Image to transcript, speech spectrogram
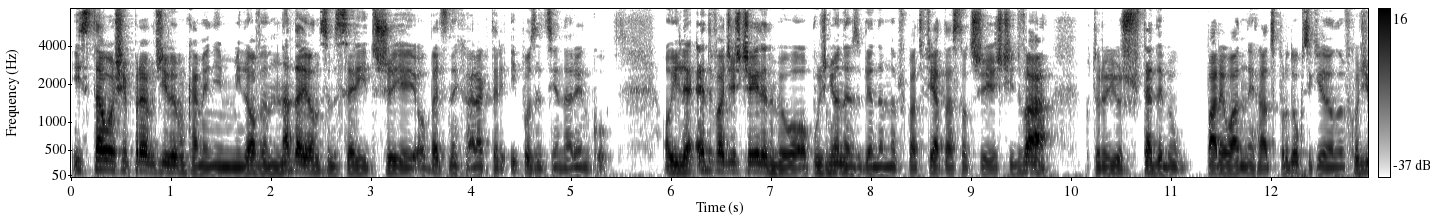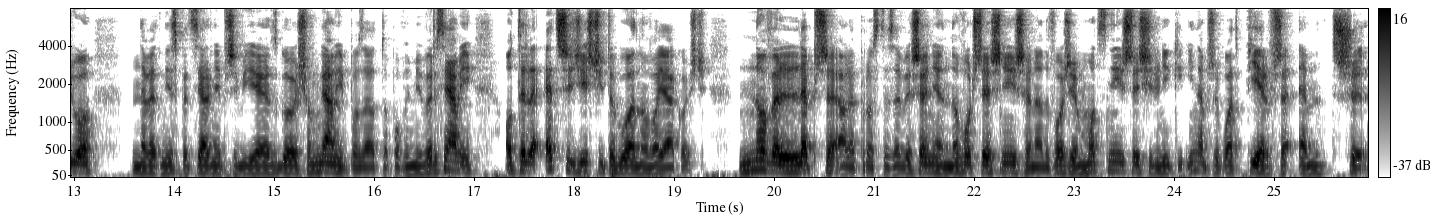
i stało się prawdziwym kamieniem milowym nadającym serii 3 jej obecny charakter i pozycję na rynku. O ile E21 było opóźnione względem na przykład Fiata 132, który już wtedy był parę ładnych lat w produkcji, kiedy ono wchodziło, nawet niespecjalnie przybijając go osiągami poza topowymi wersjami, o tyle E30 to była nowa jakość. Nowe, lepsze, ale proste zawieszenie, nowocześniejsze nadwozie, mocniejsze silniki i na przykład pierwsze M3.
